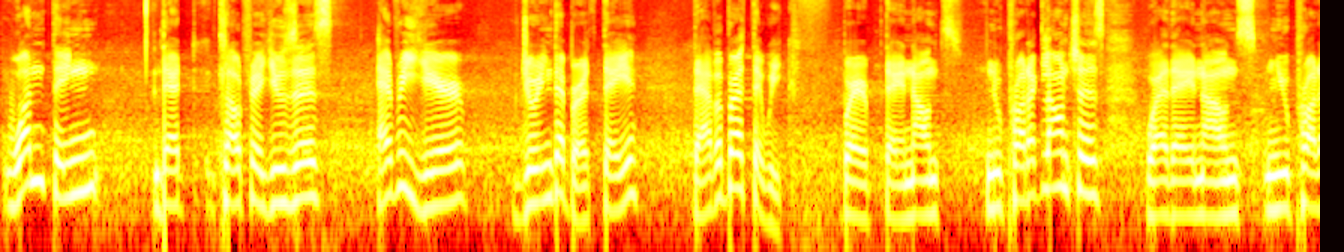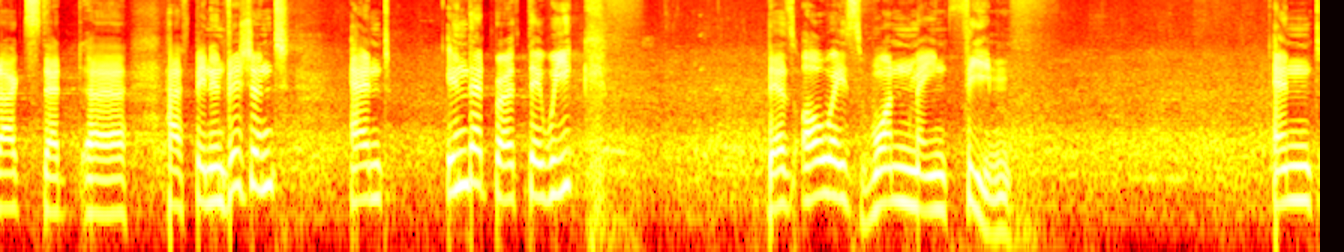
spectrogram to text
one thing that Cloudflare uses every year during their birthday, they have a birthday week where they announce new product launches, where they announce new products that uh, have been envisioned. And in that birthday week, there's always one main theme. And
